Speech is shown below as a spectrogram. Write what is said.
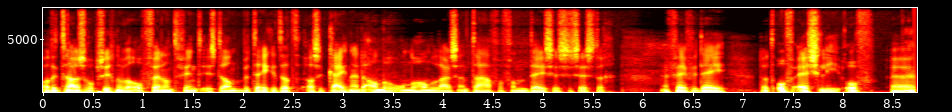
Wat ik trouwens op zich nog wel opvallend vind, is dan betekent dat als ik kijk naar de andere onderhandelaars aan tafel van D66 en VVD, dat of Ashley of eh,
